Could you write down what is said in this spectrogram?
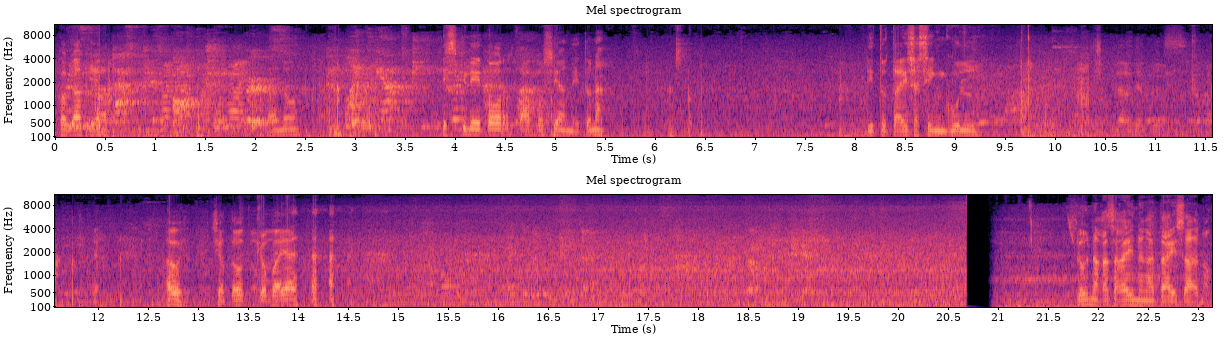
pag-akyat. Ano? Escalator, tapos yan, ito na. Dito tayo sa single. Oh, shout out ka ba yan? So nakasakay na nga tayo sa ano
